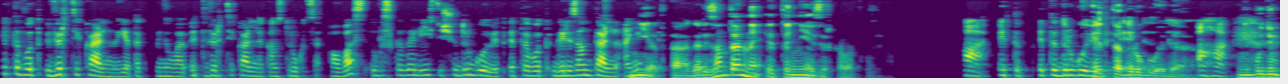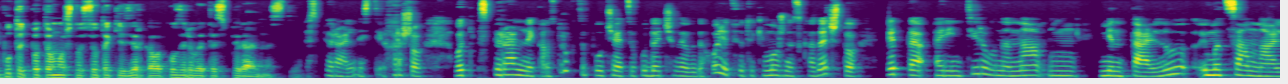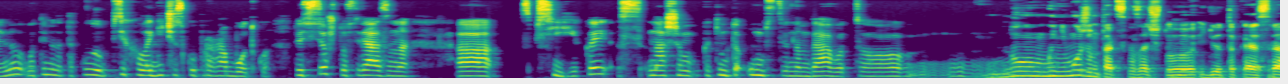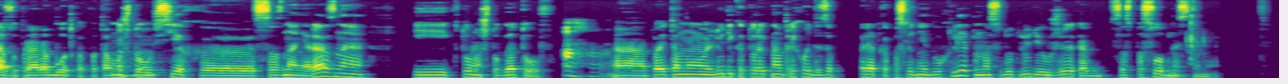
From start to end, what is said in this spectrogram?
Это вот вертикально, я так поняла, это вертикальная конструкция. А у вас, вы сказали, есть еще другой вид. Это вот горизонтально. Они... Нет, а горизонтальный это не зеркало Козырева. А, это, это другой вид. Это э, другой, да. Ага. Не будем путать, потому что все-таки зеркало Козырева это спиральности. Спиральности, хорошо. Вот спиральные конструкции, получается, куда человек заходит, все-таки можно сказать, что это ориентировано на ментальную, эмоциональную, вот именно такую психологическую проработку. То есть все, что связано а, с психикой, с нашим каким-то умственным, да, вот. А, ну, мы не можем так сказать, что угу. идет такая сразу проработка, потому угу. что у всех э, сознание разное и кто на что готов. Ага. А, поэтому люди, которые к нам приходят за порядка последних двух лет, у нас идут люди уже как со способностями.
